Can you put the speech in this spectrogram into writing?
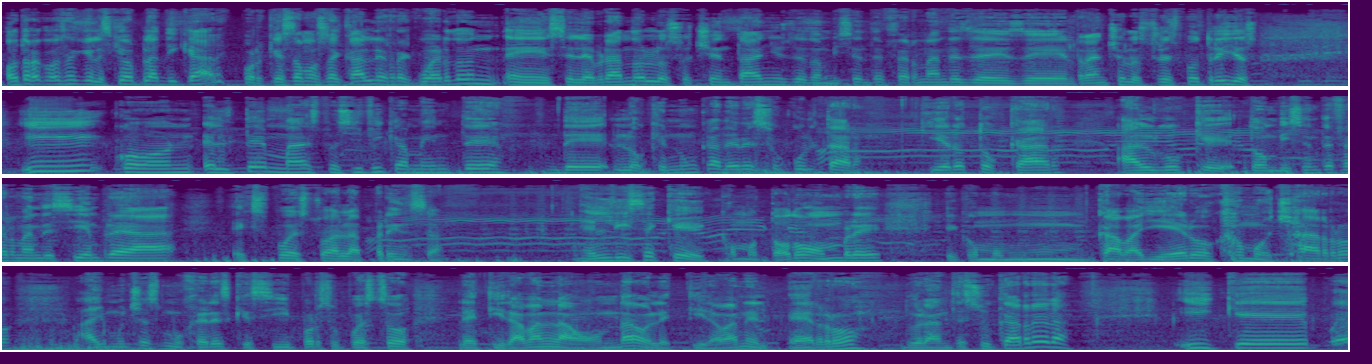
Otra cosa que les quiero platicar, porque estamos acá, les recuerdo, eh, celebrando los 80 años de Don Vicente Fernández desde el rancho Los Tres Potrillos. Y con el tema específicamente de lo que nunca debes ocultar, quiero tocar algo que Don Vicente Fernández siempre ha expuesto a la prensa. Él dice que como todo hombre, que como un caballero, como charro, hay muchas mujeres que sí, por supuesto, le tiraban la onda o le tiraban el perro durante su carrera. Y que, pues,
